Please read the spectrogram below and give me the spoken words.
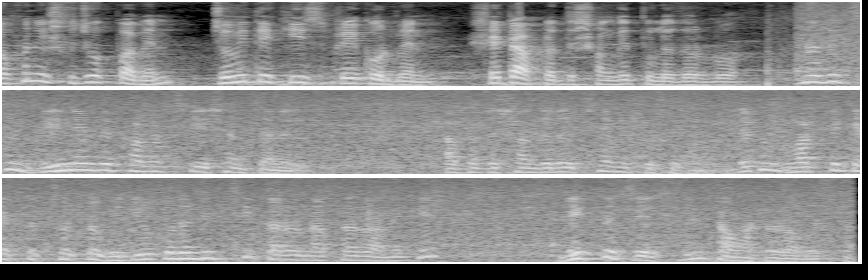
যখনই সুযোগ পাবেন, জমিতে কি স্প্রে করবেন, সেটা আপনাদের সঙ্গে তুলে ধরবো। আপনারা দেখছেন গ্রিন এভে ফার্মার্স ক্রিয়েশন চ্যানেল আপনাদের সঙ্গে রয়েছে আমি সুশোভন। দেখুন, ঘর থেকে একটা ছোট্ট ভিডিও করে দিচ্ছি, কারণ আপনারা অনেকে দেখতে চেয়েছিলেন টমেটোর অবস্থা।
